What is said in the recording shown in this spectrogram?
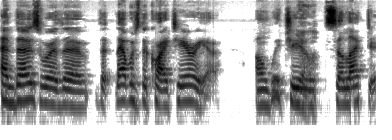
And those were the, the that was the criteria on which you Yeah. selected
